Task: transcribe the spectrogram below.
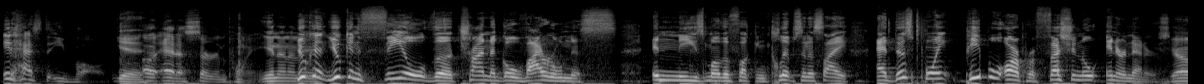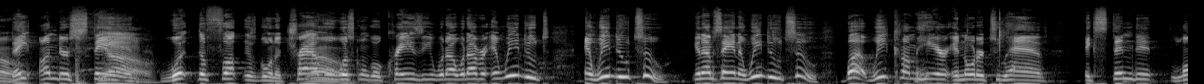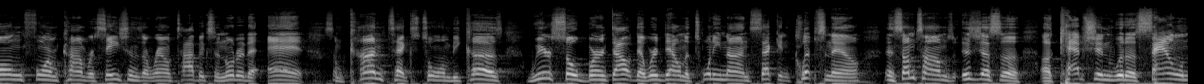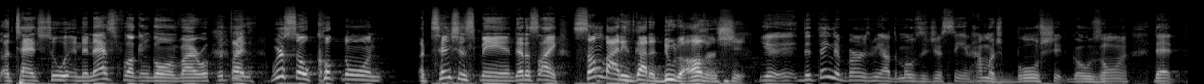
it has to evolve. Yeah. uh, at a certain point. You know what I You mean? can you can feel the trying to go viralness in these motherfucking clips, and it's like at this point, people are professional interneters. Yo. They understand Yo. what the fuck is going to travel, Yo. what's going to go crazy, whatever, whatever, and we do, t- and we do too. You know what I'm saying? And we do too. But we come here in order to have extended long form conversations around topics in order to add some context to them because we're so burnt out that we're down to 29 second clips now and sometimes it's just a, a caption with a sound attached to it and then that's fucking going viral like we're so cooked on attention span that it's like somebody's got to do the other shit Yeah, the thing that burns me out the most is just seeing how much bullshit goes on. That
